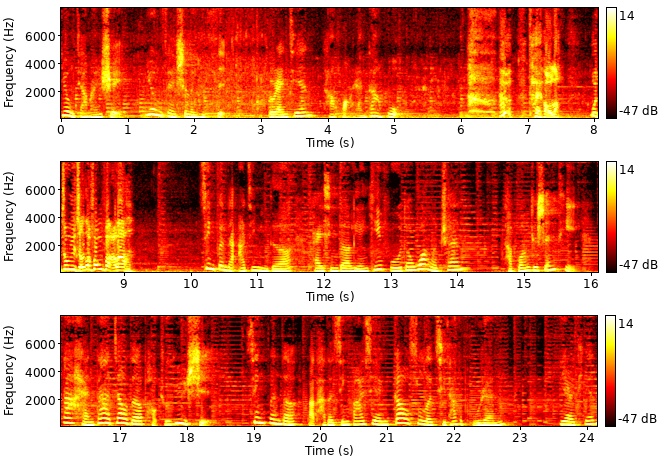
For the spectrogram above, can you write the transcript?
又加满水，又再试了一次。突然间，他恍然大悟：太好了，我终于找到方法了！兴奋的阿基米德开心的连衣服都忘了穿，他光着身体大喊大叫的跑出浴室，兴奋的把他的新发现告诉了其他的仆人。第二天，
